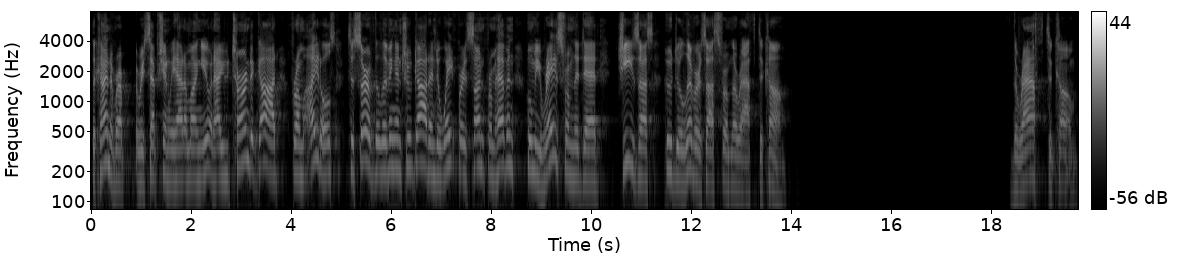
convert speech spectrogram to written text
the kind of rep- reception we had among you and how you turned to God from idols to serve the living and true God and to wait for his Son from heaven, whom he raised from the dead, Jesus, who delivers us from the wrath to come. The wrath to come.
